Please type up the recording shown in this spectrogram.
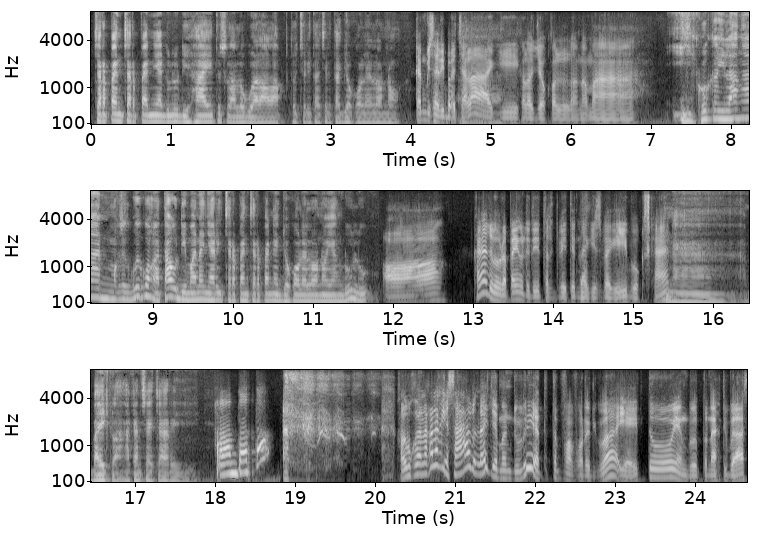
cerpen-cerpennya dulu di Hai itu selalu gua lalap tuh cerita-cerita Joko Lelono. Kan bisa dibaca lagi kalau Joko Lelono mah. Ih, gue kehilangan. Maksud gue gue nggak tahu di mana nyari cerpen-cerpennya Joko Lelono yang dulu. Oh, kan ada beberapa yang udah diterbitin lagi sebagai e-books kan? Nah, baiklah akan saya cari. Kalau Toto? Kalau bukan anak-anak ya sama lah zaman dulu ya tetap favorit gua yaitu yang dulu pernah dibahas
